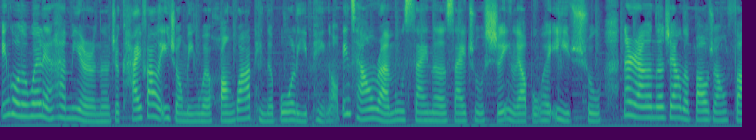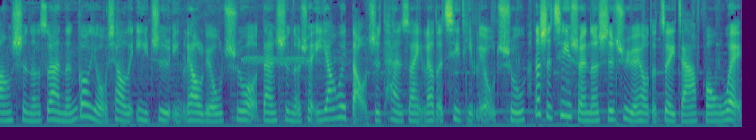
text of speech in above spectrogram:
英国的威廉汉密尔呢就开发了一种名为黄瓜瓶的玻璃瓶哦，并采用软木塞呢塞住，使饮料不会溢出。那然而呢，这样的包装方式呢，虽然能够有效的抑制饮料流出哦，但是呢，却一样会导致碳酸饮料的气体流出，那使汽水呢失去原有的最佳风味。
